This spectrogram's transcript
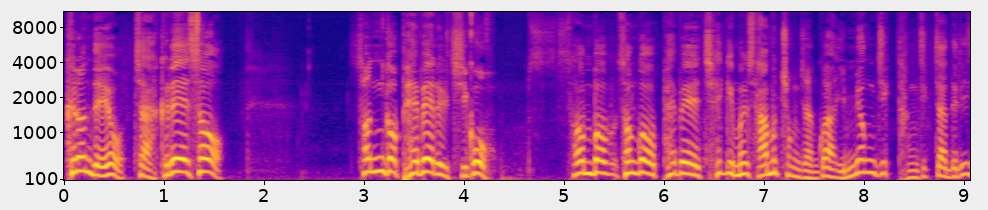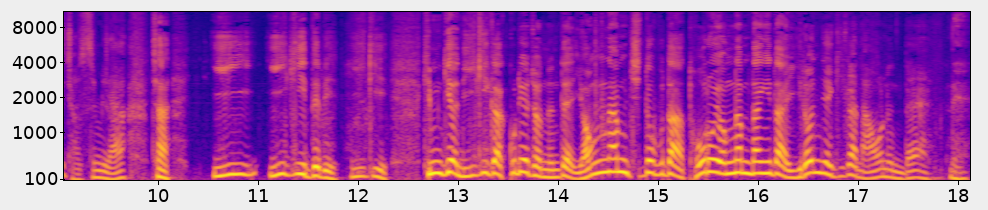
그런데요, 자 그래서 선거 패배를 지고 선거, 선거 패배의 책임을 사무총장과 임명직 당직자들이 졌습니다. 자, 이, 이기들이, 이기. 김기현 이기가 꾸려졌는데, 영남 지도부다, 도로 영남당이다, 이런 얘기가 나오는데, 네.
